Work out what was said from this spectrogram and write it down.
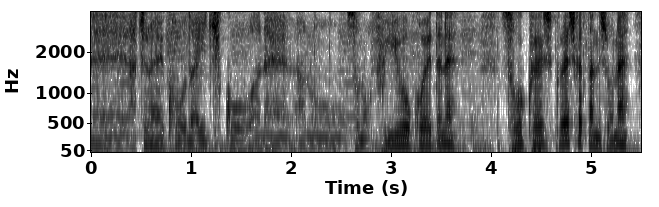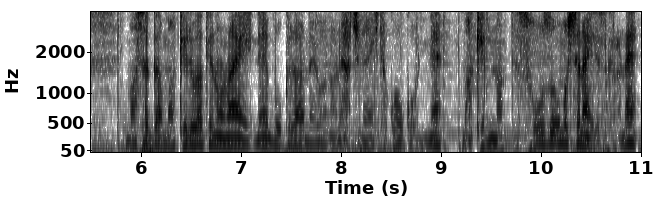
えー、八戸工大一高はね、あのその冬を越えてね、すごく悔し悔しかったんでしょうね。まさか負けるわけのないね、僕らのようなね、八戸北高校にね、負けるなんて想像もしてないですからね。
